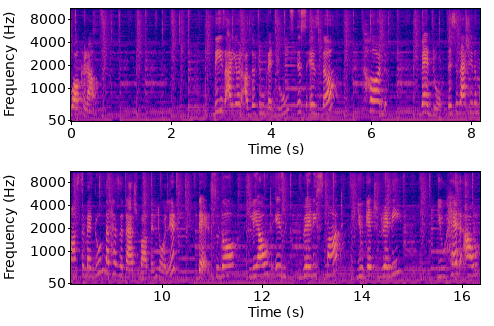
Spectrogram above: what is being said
walk around. These are your other two bedrooms. This is the third bedroom. This is actually the master bedroom that has attached bath and toilet there. So the layout is very smart. You get ready, you head out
